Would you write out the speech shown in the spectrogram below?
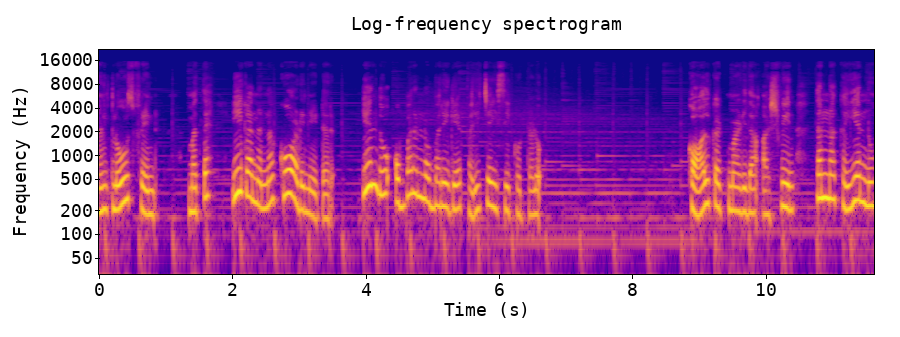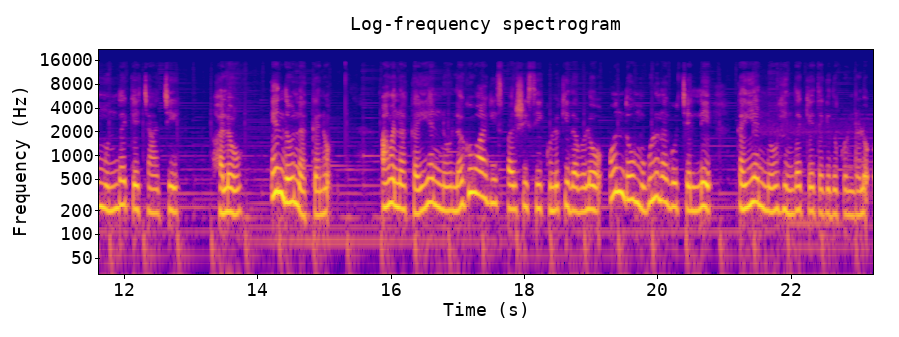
ನನ್ನ ಕ್ಲೋಸ್ ಫ್ರೆಂಡ್, ಮತ್ತೆ ಈಗ ನನ್ನ ಕೋಆರ್ಡಿನೇಟರ್ ಎಂದು ಒಬ್ಬರನ್ನೊಬ್ಬರಿಗೆ ಪರಿಚಯಿಸಿಕೊಟ್ಟಳು ಕಾಲ್ ಕಟ್ ಮಾಡಿದ ಅಶ್ವಿನ್ ತನ್ನ ಕೈಯನ್ನು ಮುಂದಕ್ಕೆ ಚಾಚಿ, ಹಲೋ ಎಂದು ನಕ್ಕನು. ಅವನ ಕೈಯನ್ನು ಲಘುವಾಗಿ ಸ್ಪರ್ಶಿಸಿ ಕುಲುಕಿದವಳು. ಒಂದು ಮುಗುಳು ನಗು ಚೆಲ್ಲಿ ಕೈಯನ್ನು ಹಿಂದಕ್ಕೆ ತೆಗೆದುಕೊಂಡಳು.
